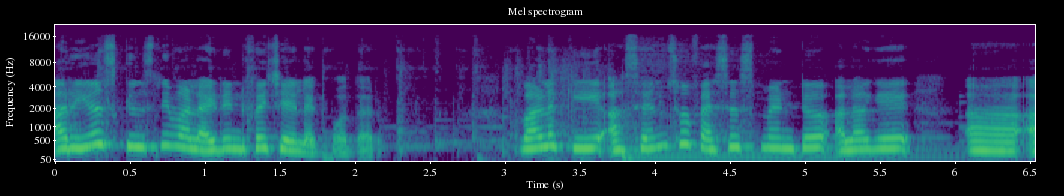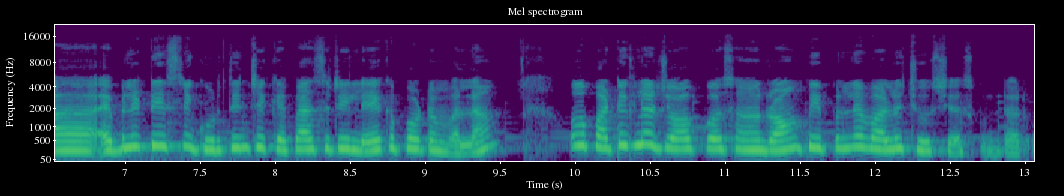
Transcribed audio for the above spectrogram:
ఆ రియల్ స్కిల్స్ని వాళ్ళు ఐడెంటిఫై చేయలేకపోతారు. వాళ్ళకి ఆ సెన్స్ ఆఫ్ అసెస్మెంట్ అలాగే ఆ ఎబిలిటీస్ని గుర్తించే కెపాసిటీ లేకపోవటం వల్ల ఒక పర్టికులర్ జాబ్ కోసం రాంగ్ పీపుల్నే వాళ్ళు చూస్ చేసుకుంటారు.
